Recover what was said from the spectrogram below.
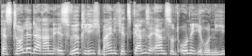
Das Tolle daran ist wirklich, meine ich jetzt ganz ernst und ohne Ironie,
